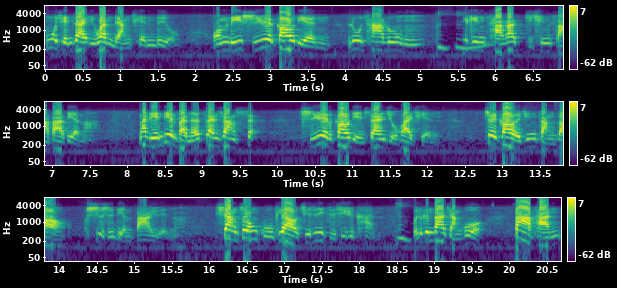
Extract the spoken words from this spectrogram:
目前在一万两千六，我们离十月高点路差路远，已经差个几千三大点嘛。那连电反而站上三十月的高点三十九块钱，最高已经涨到四十点八元了。像这种股票，其实你仔细去看，我就跟大家讲过，大盘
